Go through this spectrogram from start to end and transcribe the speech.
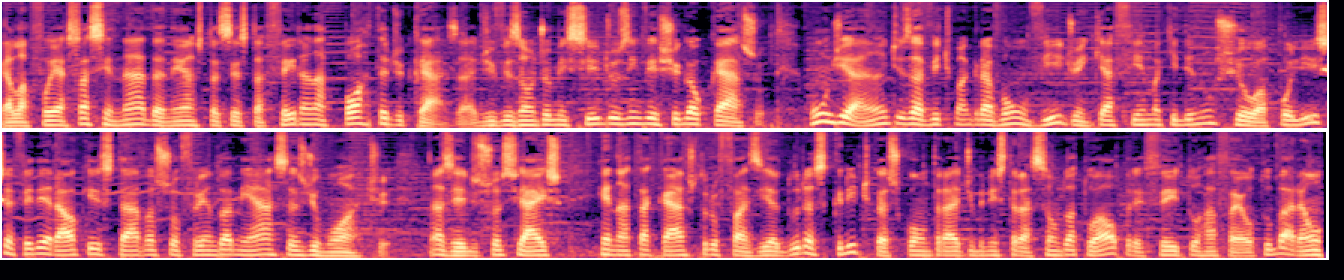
Ela foi assassinada nesta sexta-feira na porta de casa. A divisão de homicídios investiga o caso. Um dia antes, a vítima gravou um vídeo em que afirma que denunciou à Polícia Federal que estava sofrendo ameaças de morte. Nas redes sociais, Renata Castro fazia duras críticas contra a administração do atual prefeito Rafael Tubarão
